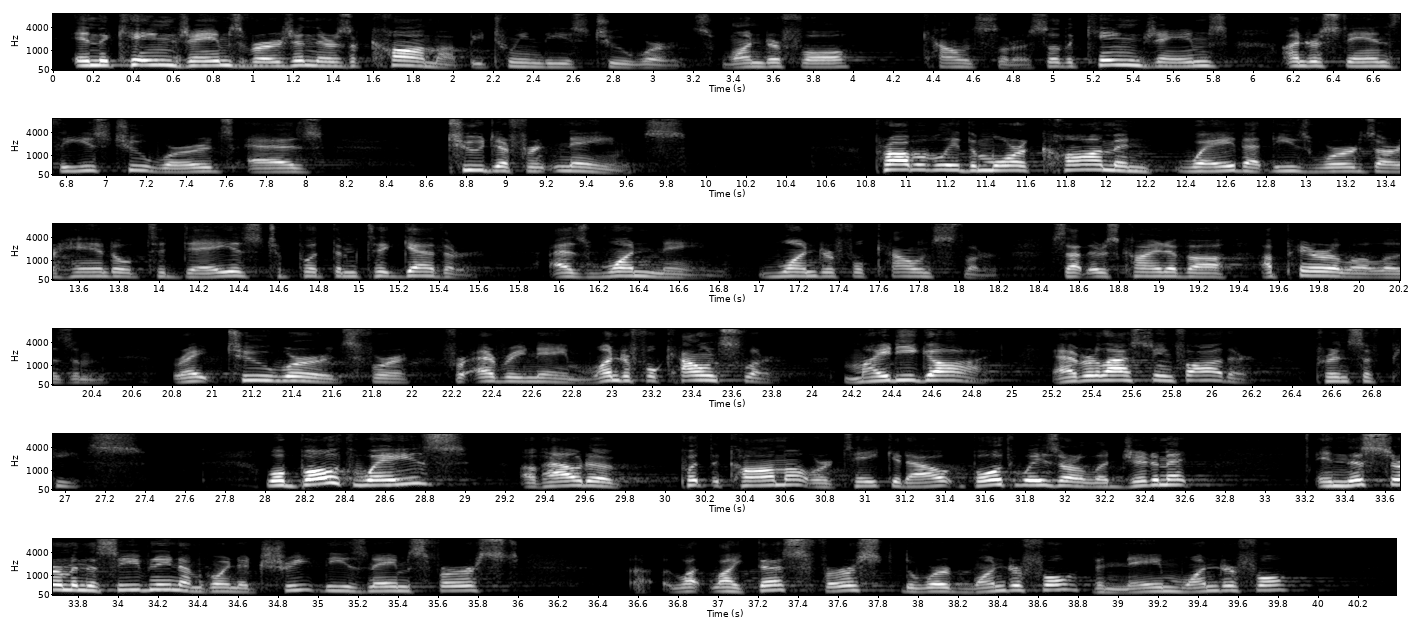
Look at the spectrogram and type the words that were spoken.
In the King James Version, there's a comma between these two words wonderful counselor. So the King James understands these two words as two different names. Probably the more common way that these words are handled today is to put them together as one name, wonderful counselor. So that there's kind of a, a parallelism, right? Two words for, for every name wonderful counselor, mighty God, everlasting Father, Prince of Peace. Well, both ways of how to put the comma or take it out, both ways are legitimate. In this sermon this evening, I'm going to treat these names first uh, like this first, the word wonderful, the name wonderful,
